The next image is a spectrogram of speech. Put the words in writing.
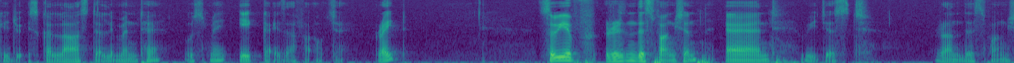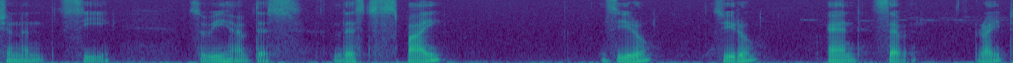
कि जो इसका लास्ट एलिमेंट है उसमें एक का इजाफा हो जाए right so we have written this function and we just run this function and see so we have this list spy 0 0 and 7 right?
